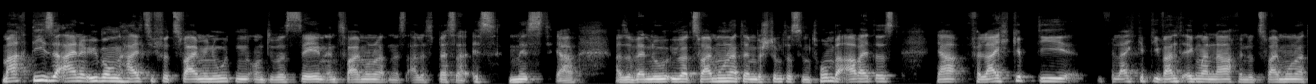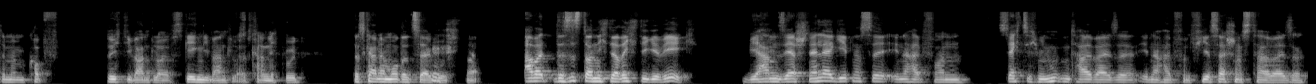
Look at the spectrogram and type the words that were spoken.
Macht diese eine Übung, halt sie für zwei Minuten und du wirst sehen, in zwei Monaten ist alles besser. Ist Mist, ja. Also, wenn du über zwei Monate ein bestimmtes Symptom bearbeitest, ja, vielleicht gibt die, vielleicht gibt die Wand irgendwann nach, wenn du zwei Monate mit dem Kopf durch die Wand läufst, gegen die Wand Das läufst. kann ich gut. Das kann der Moritz sehr gut. ja. Aber das ist doch nicht der richtige Weg. Wir haben sehr schnelle Ergebnisse innerhalb von 60 Minuten teilweise, innerhalb von vier Sessions teilweise.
